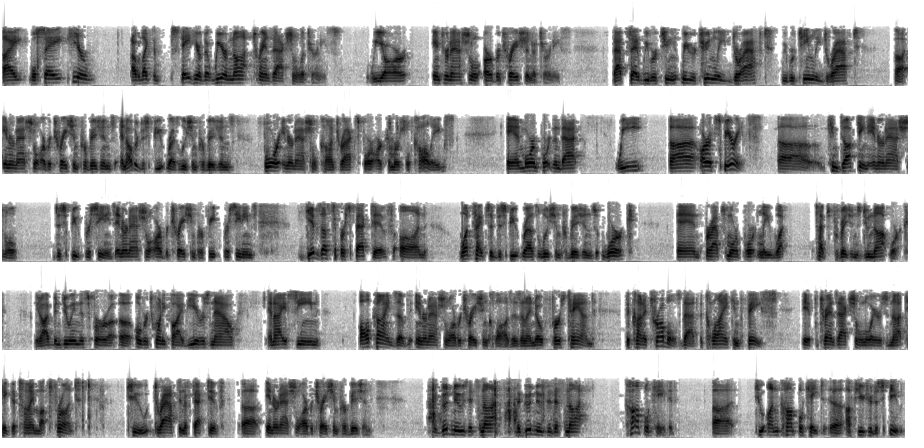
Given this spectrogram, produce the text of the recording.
I will say here, I would like to state here that we are not transactional attorneys. We are international arbitration attorneys. That said, we, routine, we routinely draft, we routinely draft uh, international arbitration provisions and other dispute resolution provisions for international contracts for our commercial colleagues. And more important than that, we uh, uh, conducting international dispute proceedings, international arbitration proceedings, gives us a perspective on what types of dispute resolution provisions work, and perhaps more importantly, what types of provisions do not work. You know, I've been doing this for uh, uh, over 25 years now, and I've seen all kinds of international arbitration clauses, and I know firsthand the kind of troubles that a client can face if the transactional lawyers do not take the time up front to draft an effective uh, international arbitration provision. The good news, it's not. The good news is it's not complicated uh, to uncomplicate uh, a future dispute,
